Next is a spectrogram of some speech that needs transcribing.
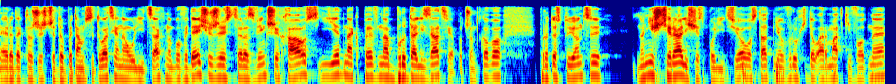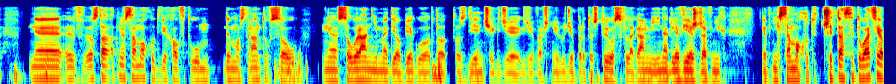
redaktorze, jeszcze dopytam, sytuacja na ulicach? No bo wydaje się, że jest coraz większy chaos i jednak pewna brutalizacja. Początkowo protestujący no nie ścierali się z policją. Ostatnio w ruch idą armatki wodne. E, ostatnio samochód wjechał w tłum demonstrantów. Są, e, są ranni. Media obiegło to, to zdjęcie, gdzie, gdzie właśnie ludzie protestują z flagami i nagle wjeżdża w nich, w nich samochód. Czy ta sytuacja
